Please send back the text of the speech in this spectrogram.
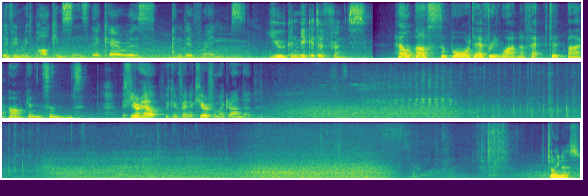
living with Parkinson's, their carers, and their friends. You can make a difference. Help us support everyone affected by Parkinson's. With your help, we can find a cure for my granddad. Join us.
